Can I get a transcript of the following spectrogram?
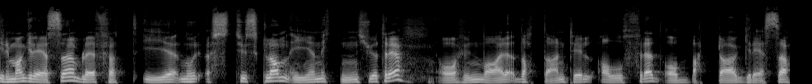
Irma Grese ble født i Nordøst-Tyskland i 1923, og hun var datteren til Alfred og Bertha Grese.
